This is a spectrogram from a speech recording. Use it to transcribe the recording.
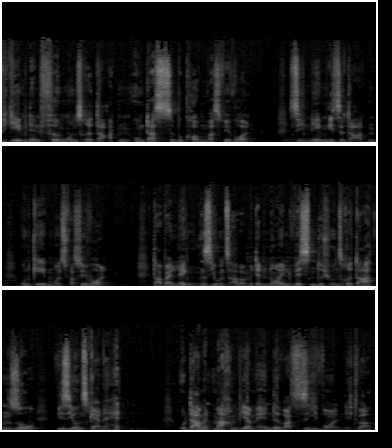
Wir geben den Firmen unsere Daten, um das zu bekommen, was wir wollen. Sie nehmen diese Daten und geben uns, was wir wollen. Dabei lenken sie uns aber mit dem neuen Wissen durch unsere Daten so, wie sie uns gerne hätten. Und damit machen wir am Ende, was sie wollen, nicht wahr?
